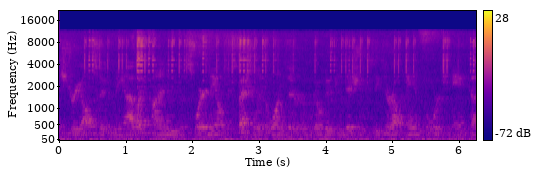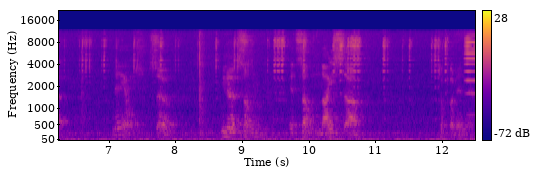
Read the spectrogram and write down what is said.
history also to me. I like finding the square nails, especially the ones that are in real good condition, these are all hand forged, hand cut nails. So, you know, it's something, it's something nice, uh, to put in there.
